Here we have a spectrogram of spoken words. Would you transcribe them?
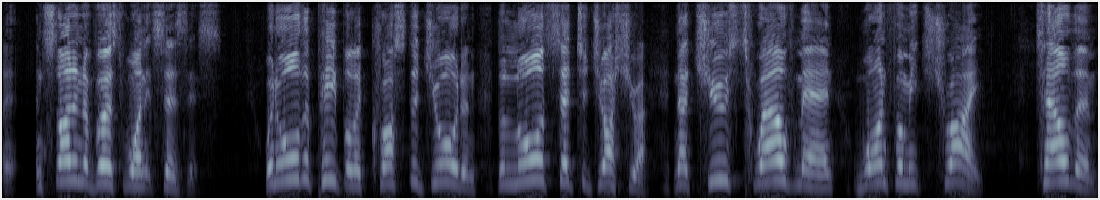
Uh, and starting at verse 1, it says this When all the people had crossed the Jordan, the Lord said to Joshua, Now choose 12 men, one from each tribe. Tell them,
